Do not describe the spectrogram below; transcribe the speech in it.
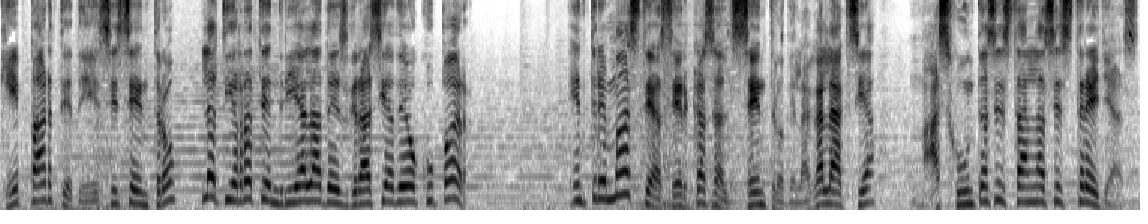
qué parte de ese centro la Tierra tendría la desgracia de ocupar. Entre más te acercas al centro de la galaxia, más juntas están las estrellas.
